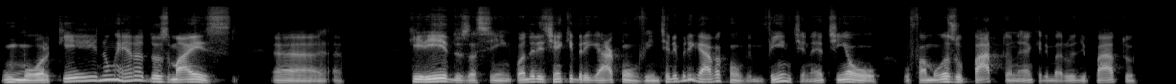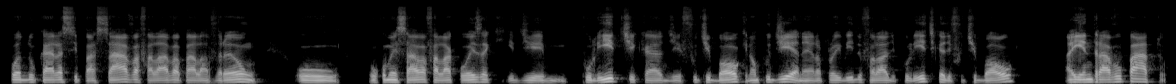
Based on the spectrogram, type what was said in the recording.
humor que não era dos mais uh, queridos, assim. Quando ele tinha que brigar com o 20, ele brigava com o 20, né? Tinha o, o famoso pato, né? Aquele barulho de pato, quando o cara se passava, falava palavrão, ou, ou começava a falar coisa de política, de futebol, que não podia, né? Era proibido falar de política, de futebol, aí entrava o pato.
